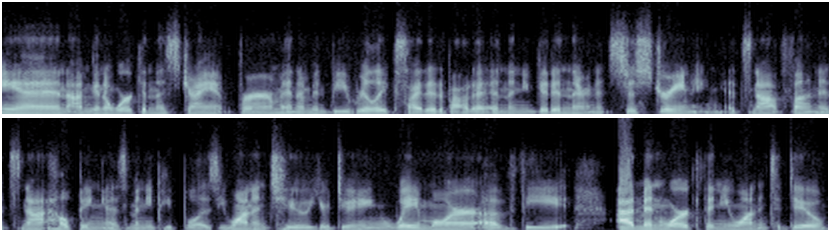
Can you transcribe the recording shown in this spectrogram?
and I'm to work in this giant firm and I'm to be really excited about it. And then you get in there and it's just draining. It's not fun. It's not helping as many people as you wanted to. You're doing way more of the admin work than you wanted to do.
